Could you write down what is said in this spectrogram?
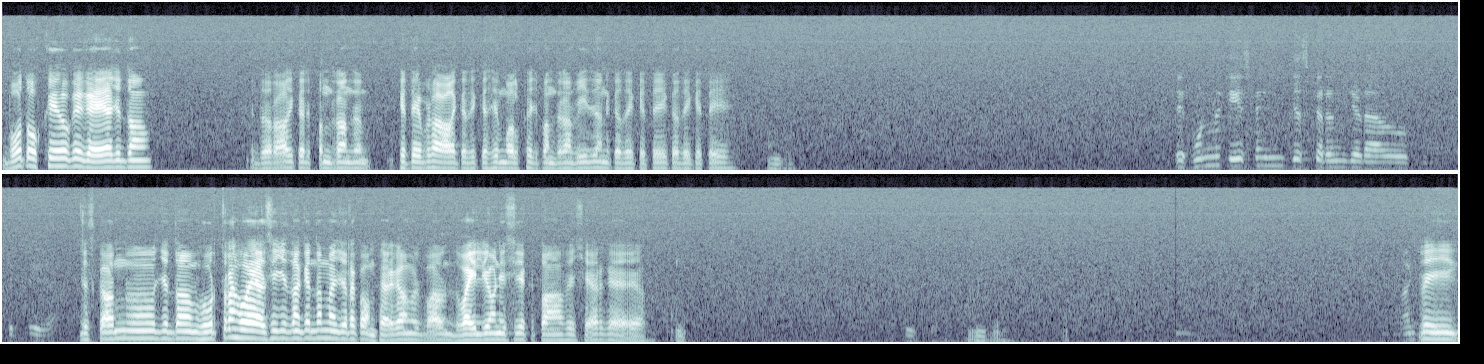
ਬਹੁਤ ਔਖੇ ਹੋ ਕੇ ਗਏ ਆ ਜਿੱਦਾਂ ਜਿੱਦਾਂ ਰਾਜ ਕਦੇ 15 ਦਿਨ ਕਿਤੇ ਬਿਠਾ ਕਦੇ ਕਿਸੇ ਮੁਲਕ 'ਚ 15 20 ਦਿਨ ਕਦੇ ਕਿਤੇ ਕਦੇ ਕਿਤੇ। ਤੇ ਹੁਣ ਇਸ ਟਾਈਮ ਜਿਸ ਕਰਨ ਜਿਹੜਾ ਉਹ ਕਿੱਥੇ ਆ? ਜਿਸ ਕਾਰਨ ਜਿੱਦਾਂ ਹੋਰ ਤਰ੍ਹਾਂ ਹੋਇਆ ਸੀ ਜਿੱਦਾਂ ਕਹਿੰਦਾ ਮੈਂ ਜਰਾ ਘੁੰਮ ਫਿਰ ਗਿਆ ਮੈਂ ਬਾਹਰ ਦਵਾਈ ਲਿਆਉਣੀ ਸੀ ਇੱਕ ਤਾਂ ਫਿਰ ਸ਼ਹਿਰ ਗਏ ਆ। ਵੀ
